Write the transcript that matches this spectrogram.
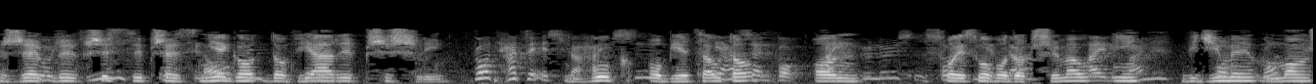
żeby wszyscy przez Niego do wiary przyszli. Bóg obiecał er to, On swoje słowo dotrzymał i widzimy, mąż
